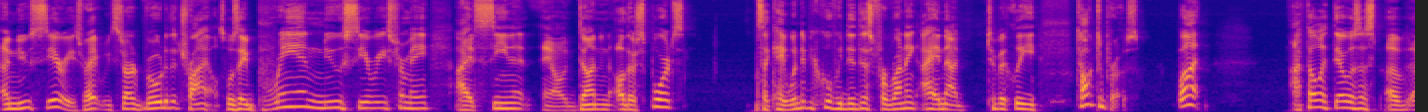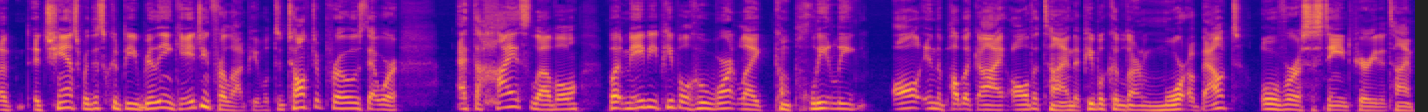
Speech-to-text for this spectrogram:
a new series, right? We started Road to the Trials. Was a brand new series for me. I had seen it, you know, done in other sports. It's like, hey, wouldn't it be cool if we did this for running? I had not typically talked to pros, but I felt like there was a, a, a chance where this could be really engaging for a lot of people to talk to pros that were at the highest level, but maybe people who weren't like completely all in the public eye all the time that people could learn more about over a sustained period of time.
